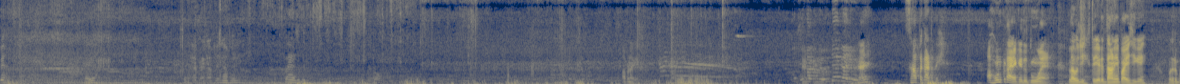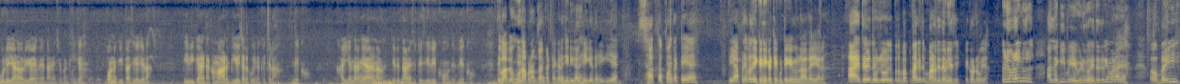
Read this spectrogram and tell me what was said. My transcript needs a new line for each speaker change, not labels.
ਪਿਆ। ਹੈਗਾ। ਪੈਗਾ ਪੈਗਾ ਪੈਗਾ ਪੈਗਾ ਆਪਣਾ ਗਿਆ ਹੈ? ਸੱਤ ਘੱਟ ਦੇ। ਆ ਹੁਣ ਘਟਾਇਆ ਕਿਦੋਂ ਤੂੰ ਆਇਆ? ਲਓ ਜੀ ਤੇ ਜਿਹੜੇ ਦਾਣੇ ਪਾਏ ਸੀਗੇ ਉਧਰ ਗੋਲੇ ਜਾਨਵਰ ਵੀ ਆਏ ਹੋਏ ਆ ਦਾਣੇ ਚੁਗਣ ਠੀਕ ਹੈ? ਪੁੰਨ ਕੀਤਾ ਸੀਗਾ ਜਿਹੜਾ। ਇਹ ਵੀ ਘੈਂਟਾ ਕੰਮ ਅੜ ਗਈ ਉਹ ਚੱਲ ਕੋਈ ਨਾ ਖਿੱਚ ਲਾ। ਦੇਖੋ। ਖਾਈ ਜਾਂਦਾ ਨਾ ਨਿਆਰਿਆਂ ਨਾਲ ਜਿਹੜੇ ਦਾਣੇ ਸਿੱਟੇ ਸੀ ਵੇਖੋ ਆਉਂਦੇ ਵੇਖੋ। ਤੇ ਬਾਬੇ ਹੁਣ ਆਪਣਾ ਪਤੰਗ ਕੱਟਿਆ ਕਹਿੰਦਾ ਜਿਹੜੀ ਗੱਲ ਹੈਗੀ ਤਾਂ ਹੈਗੀ ਐ ਸੱਤ ਆਪਾਂ ਕੱਟੇ ਐ ਤੇ ਆਪਣੇ ਪਤਾ ਨਹੀਂ ਕਿੰਨੇ ਕੱਟੇ ਕੁੱਟੇ ਗਏ ਮੈਨੂੰ ਲੱਗਦਾ ਯਾਰ। ਆਏ ਤੇ ਪਤੰਗ ਚ ਬਣ ਦੇ ਦੇਣੀ ਇੱਥੇ ਇੱਕ ਮਿੰਟ ਰੁਕ ਜਾ। ਵੀਡੀਓ ਬਣਾਈ ਨੂਰ? ਆ ਲੱਗੀ ਪਈ ਐ ਵੀਡੀਓ ਇਧਰ ਕਰੀ ਮਾੜਾ ਜਾ ਓ ਬਈ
